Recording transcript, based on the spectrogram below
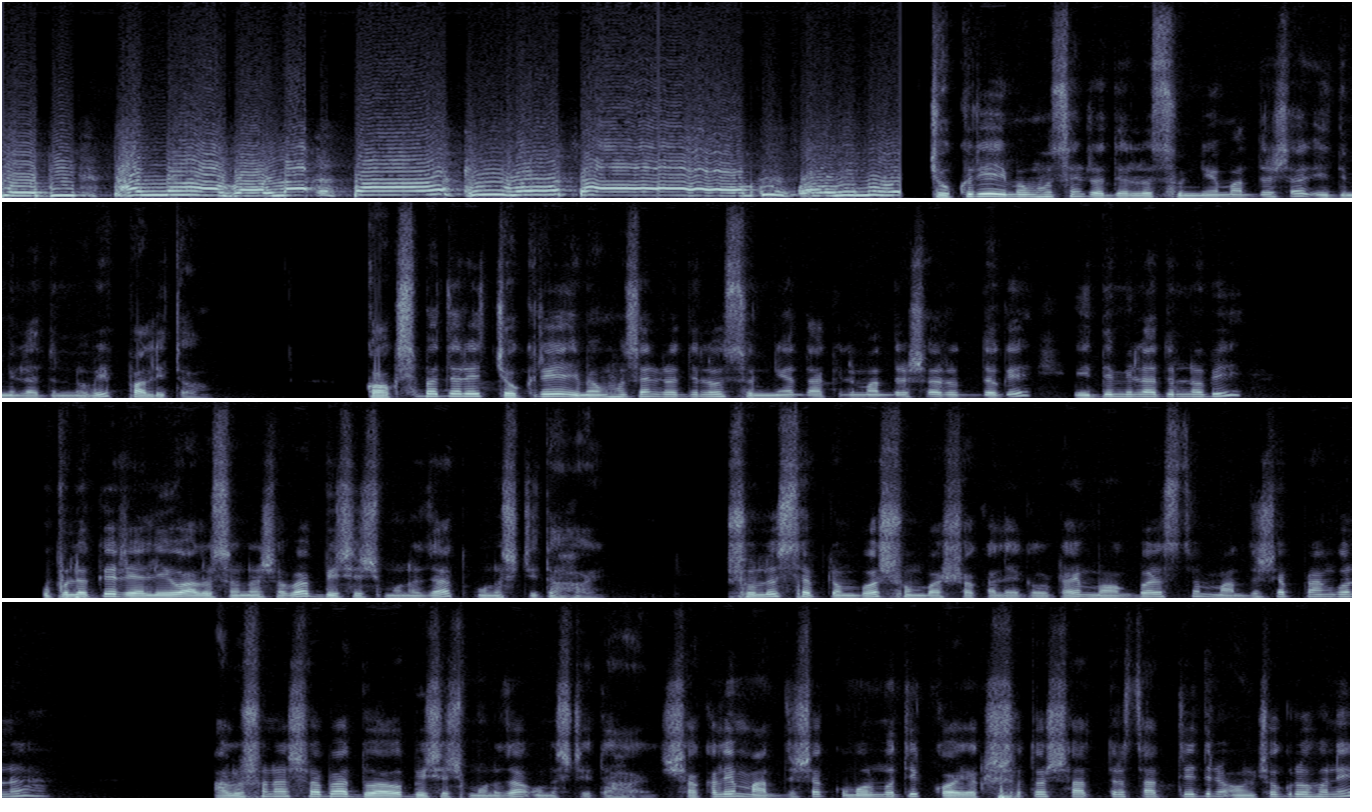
যদি ঠান্ডাওয়ালা পাখি হতাম। চকরিয়া ইমাম হোসেন রদিয়াল্লাহ সুন্নিয়া মাদ্রাসার ঈদ মিলাদুন্নবী পালিত। কক্সবাজারের চকরিয়া ইমাম হোসেন রদিয়াল্লাহ সুন্নিয়া দাখিল মাদ্রাসার উদ্যোগে ঈদ মিলাদুল নবী উপলক্ষে র্যালি ও আলোচনা সভা বিশেষ মোনাজাত অনুষ্ঠিত হয়। ষোলো সেপ্টেম্বর সোমবার সকাল এগারোটায় মকবরস্থ মাদ্রাসা প্রাঙ্গণে আলোচনা সভা, দোয়া ও বিশেষ মোনাজা অনুষ্ঠিত হয়। সকালে মাদ্রাসা কোমলমতি কয়েক শত ছাত্র ছাত্রীদের অংশগ্রহণে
